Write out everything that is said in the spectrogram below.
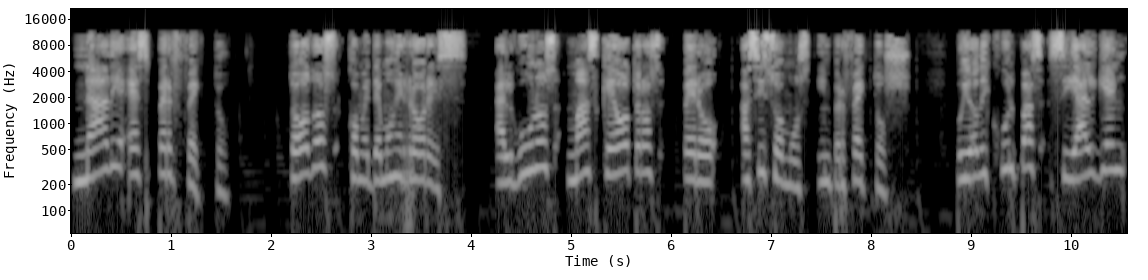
nadie es perfecto, todos cometemos errores, algunos más que otros, pero así somos, imperfectos. Pido disculpas si alguien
